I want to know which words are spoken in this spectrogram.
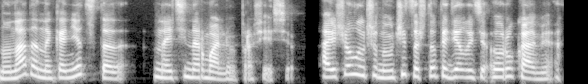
ну надо наконец-то найти нормальную профессию. А еще лучше научиться что-то делать руками.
